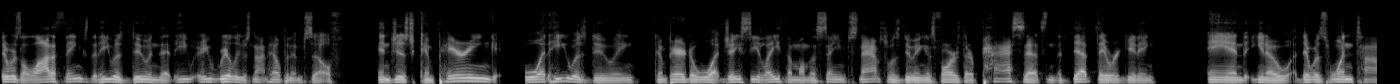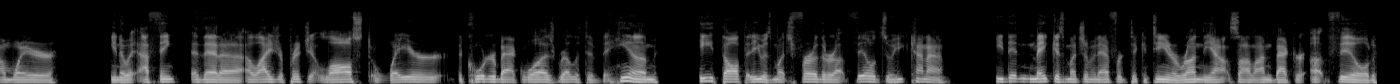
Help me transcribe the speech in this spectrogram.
there was a lot of things that he was doing that he, he really was not helping himself. And just comparing what he was doing compared to what JC Latham on the same snaps was doing as far as their pass sets and the depth they were getting. And, you know, there was one time where, you know, I think that uh, Elijah Pritchett lost where the quarterback was relative to him. He thought that he was much further upfield. So he kind of, he didn't make as much of an effort to continue to run the outside linebacker upfield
